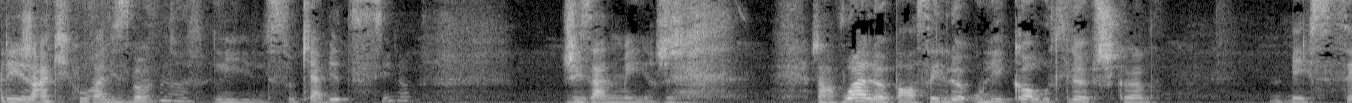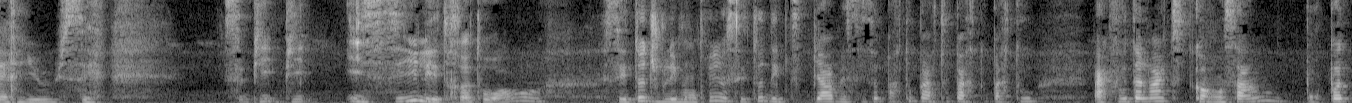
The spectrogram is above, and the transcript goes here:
les gens qui courent à Lisbonne, les, ceux qui habitent ici, je les admire. J'en vois là, passer là, ou les côtes, là, puis je suis comme, mais sérieux, c'est. Puis, puis ici, les trottoirs, c'est tout, je vous l'ai montré, c'est tout des petites pierres, mais c'est ça partout, partout, partout, partout. Fait qu'il faut tellement que tu te concentres pour pas te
